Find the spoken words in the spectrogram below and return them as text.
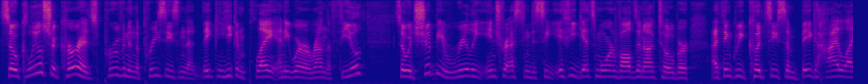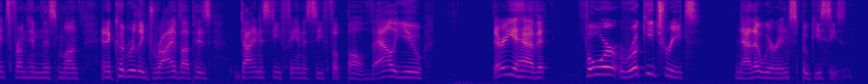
So Khalil Shakir has proven in the preseason that they can, he can play anywhere around the field. So it should be really interesting to see if he gets more involved in October. I think we could see some big highlights from him this month, and it could really drive up his dynasty fantasy football value. There you have it four rookie treats now that we're in spooky season.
